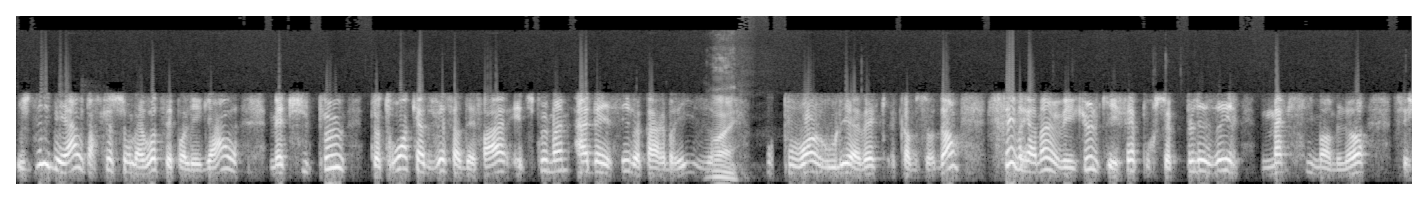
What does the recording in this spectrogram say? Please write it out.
Je dis idéal parce que sur la route, c'est pas légal, mais tu peux, tu as trois, quatre vis à défaire et tu peux même abaisser le pare-brise. Pour pouvoir rouler avec comme ça. Donc, c'est vraiment un véhicule qui est fait pour ce plaisir maximum-là. C'est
